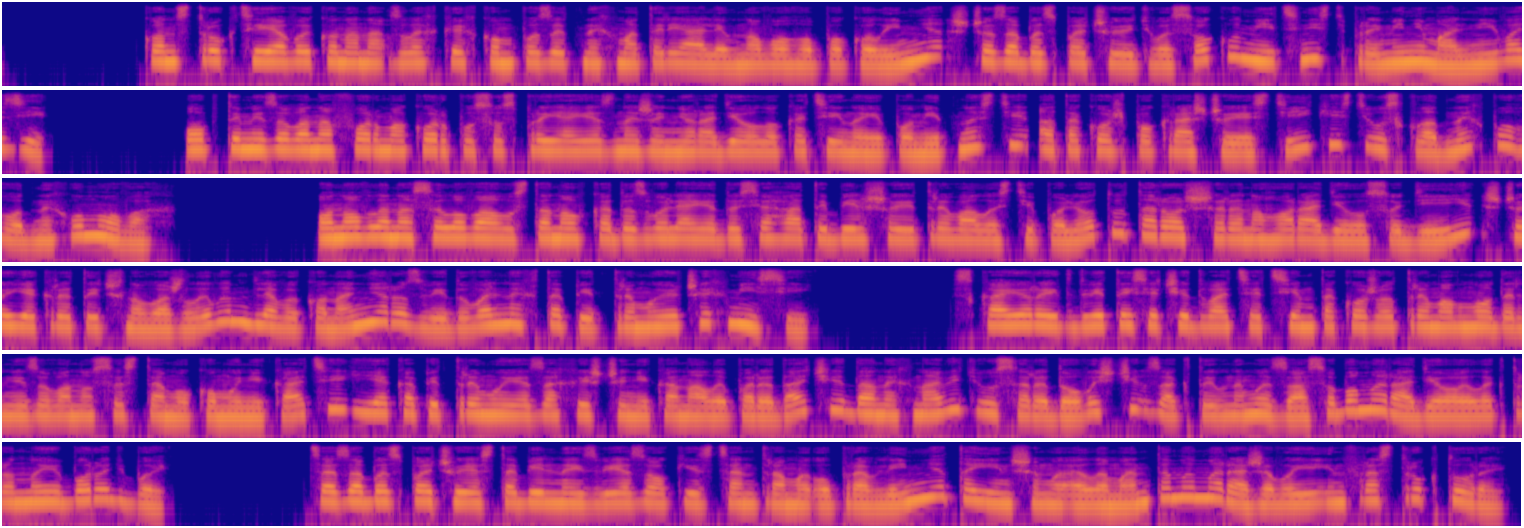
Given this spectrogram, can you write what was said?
Конструкція виконана з легких композитних матеріалів нового покоління, що забезпечують високу міцність при мінімальній вазі. Оптимізована форма корпусу сприяє зниженню радіолокаційної помітності, а також покращує стійкість у складних погодних умовах. Оновлена силова установка дозволяє досягати більшої тривалості польоту та розширеного радіусу дії, що є критично важливим для виконання розвідувальних та підтримуючих місій. Skyrate 2027 також отримав модернізовану систему комунікацій, яка підтримує захищені канали передачі даних навіть у середовищі з активними засобами радіоелектронної боротьби. Це забезпечує стабільний зв'язок із центрами управління та іншими елементами мережевої інфраструктури.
